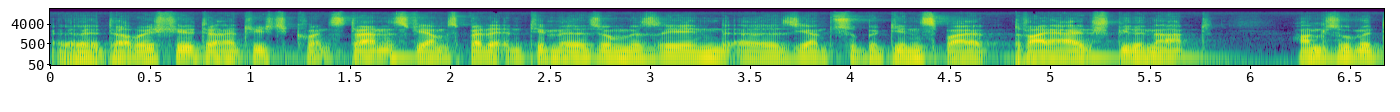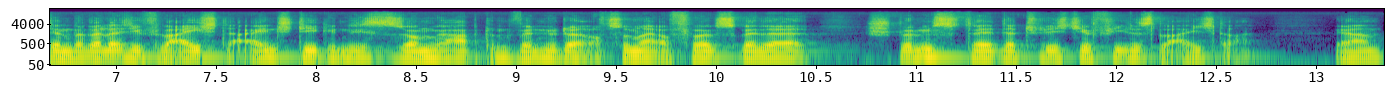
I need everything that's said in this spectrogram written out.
Äh, dabei fehlt da natürlich die Konstanz. Wir haben es bei der NT-Meldung gesehen. Äh, sie haben zu Beginn zwei, drei Heimspiele gehabt, haben somit einen relativ leichten Einstieg in die Saison gehabt. Und wenn du dann auf so einer Erfolgswelle schwimmst, fällt natürlich dir vieles leichter. Ja.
